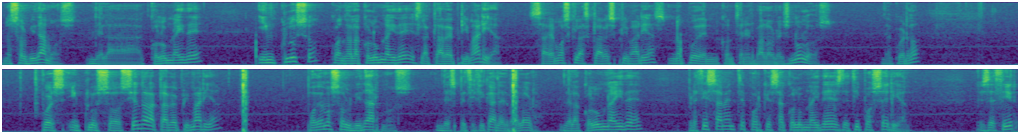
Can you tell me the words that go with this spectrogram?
Nos olvidamos de la columna ID incluso cuando la columna ID es la clave primaria. Sabemos que las claves primarias no pueden contener valores nulos, ¿de acuerdo? Pues incluso siendo la clave primaria, podemos olvidarnos de especificar el valor de la columna ID precisamente porque esa columna ID es de tipo serial. Es decir,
